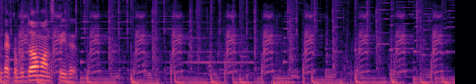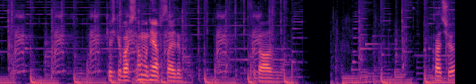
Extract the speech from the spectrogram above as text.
Bir dakika bu daha mantıklıydı. Keşke baştan bunu yapsaydım. Bu daha hızlı. Kaç o?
